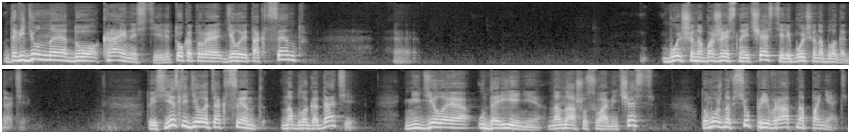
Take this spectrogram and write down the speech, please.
доведенное до крайности, или то, которое делает акцент э, больше на божественной части или больше на благодати. То есть, если делать акцент на благодати, не делая ударения на нашу с вами часть, то можно все превратно понять.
